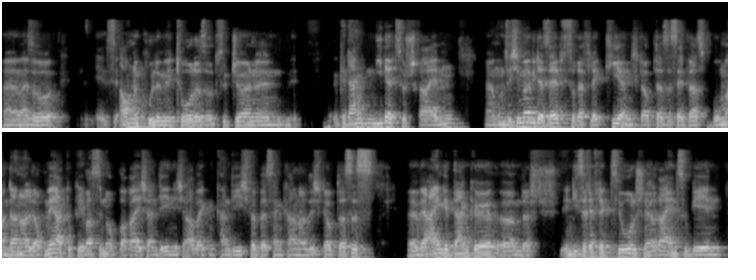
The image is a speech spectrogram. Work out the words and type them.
Ähm, also ist auch eine coole Methode, so zu journalen, Gedanken niederzuschreiben ähm, und sich immer wieder selbst zu reflektieren. Ich glaube, das ist etwas, wo man dann halt auch merkt, okay, was sind noch Bereiche, an denen ich arbeiten kann, die ich verbessern kann. Also ich glaube, das ist äh, wäre ein Gedanke, ähm, das, in diese Reflexion schnell reinzugehen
